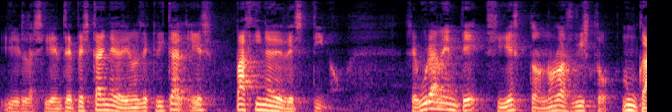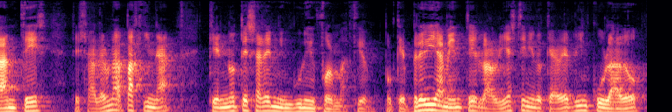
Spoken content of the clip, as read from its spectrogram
Y en la siguiente pestaña que debemos de clicar es página de destino. Seguramente, si esto no lo has visto nunca antes, te saldrá una página que no te sale ninguna información, porque previamente lo habrías tenido que haber vinculado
